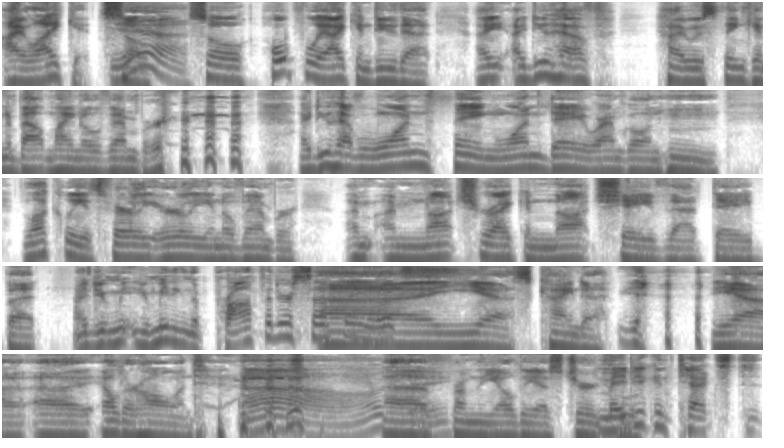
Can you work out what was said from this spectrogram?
I like it. So Yeah. so hopefully I can do that. I I do have. I was thinking about my November. I do have one thing, one day where I'm going. Hmm. Luckily, it's fairly early in November. I'm I'm not sure I can not shave that day, but Are you you're meeting the prophet or something? uh, yes, kind of. Yeah, yeah. Uh, Elder Holland oh, uh, okay. from the LDS Church. Maybe you can text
